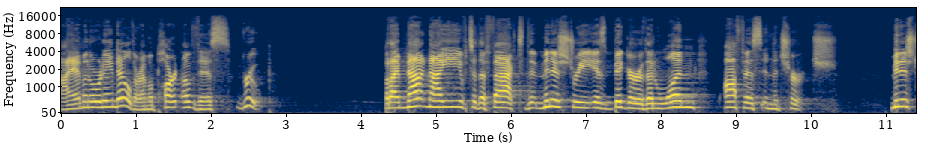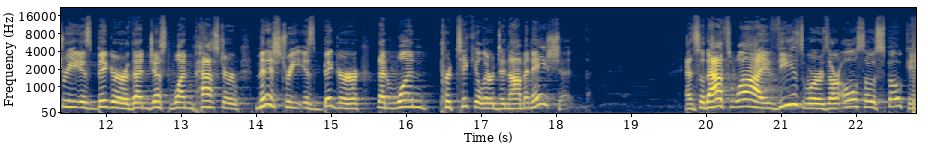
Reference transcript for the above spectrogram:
I am an ordained elder, I'm a part of this group. But I'm not naive to the fact that ministry is bigger than one office in the church. Ministry is bigger than just one pastor. Ministry is bigger than one particular denomination. And so that's why these words are also spoken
